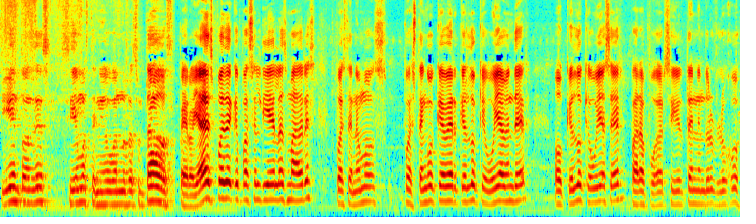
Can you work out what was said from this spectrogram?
Y entonces sí hemos tenido buenos resultados. Pero ya después de que pase el Día de las Madres, pues tenemos, pues tengo que ver qué es lo que voy a vender o qué es lo que voy a hacer para poder seguir teniendo el flujo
